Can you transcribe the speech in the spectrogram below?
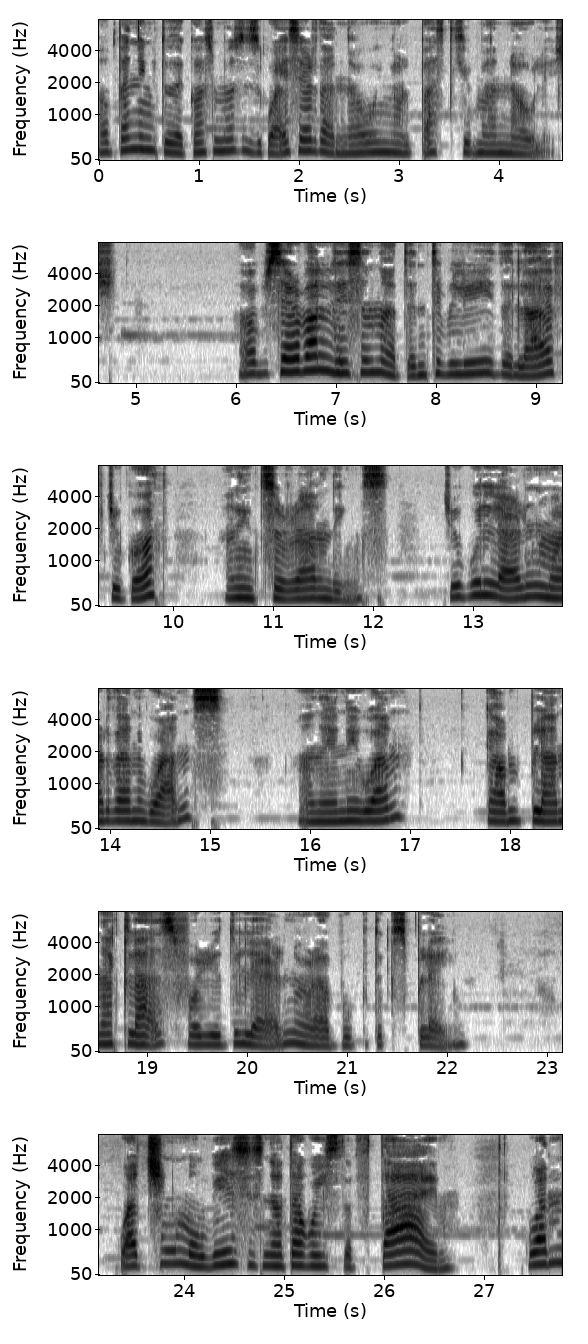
Opening to the cosmos is wiser than knowing all past human knowledge. Observe and listen attentively the life you got and its surroundings. You will learn more than once, and anyone can plan a class for you to learn or a book to explain. Watching movies is not a waste of time. One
